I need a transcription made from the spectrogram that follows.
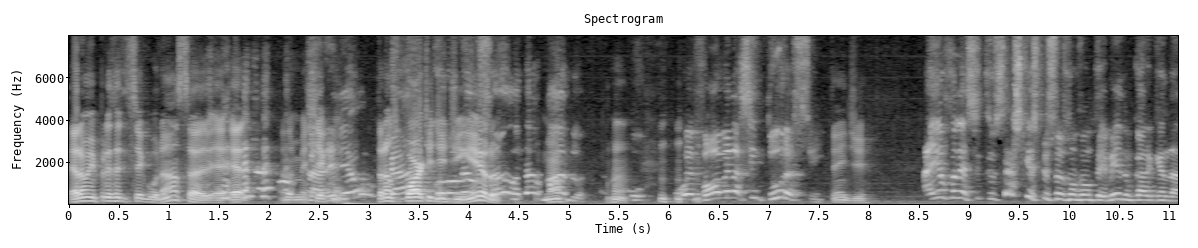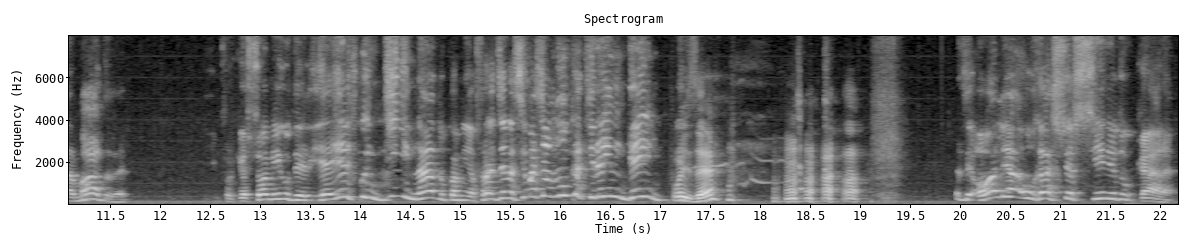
Era uma empresa de segurança? É, é, mexer com é um transporte de dinheiro? Anda armado. Uhum. O, o revólver na cintura, assim. Entendi. Aí eu falei assim: Você acha que as pessoas não vão ter medo de um cara que anda armado, velho? porque eu sou amigo dele. E aí ele ficou indignado com a minha frase, dizendo assim: Mas eu nunca tirei ninguém. Pois é. Quer dizer, olha o raciocínio do cara.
